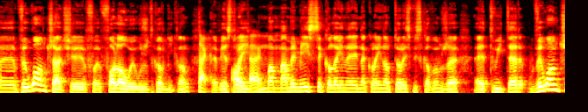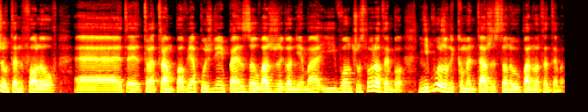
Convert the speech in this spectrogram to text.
e, wyłączać e, followy użytkownikom. Tak. Więc tutaj Oj, tak. ma, mamy miejsce kolejne, na kolejną teorię spiskową, że Twitter wyłączył ten follow e, Trumpowi, a później Pence zauważył, że go nie ma i włączył z powrotem, bo nie było żadnych komentarzy strony upanu na ten temat.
